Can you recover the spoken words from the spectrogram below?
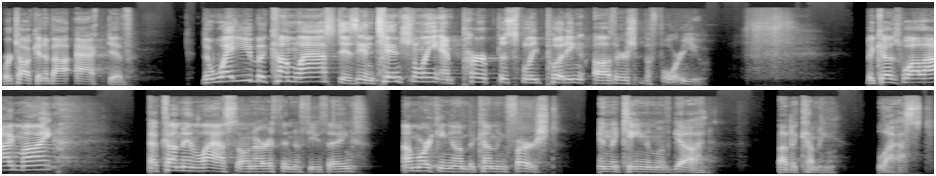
We're talking about active. The way you become last is intentionally and purposefully putting others before you. Because while I might have come in last on earth in a few things, I'm working on becoming first in the kingdom of God by becoming last.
